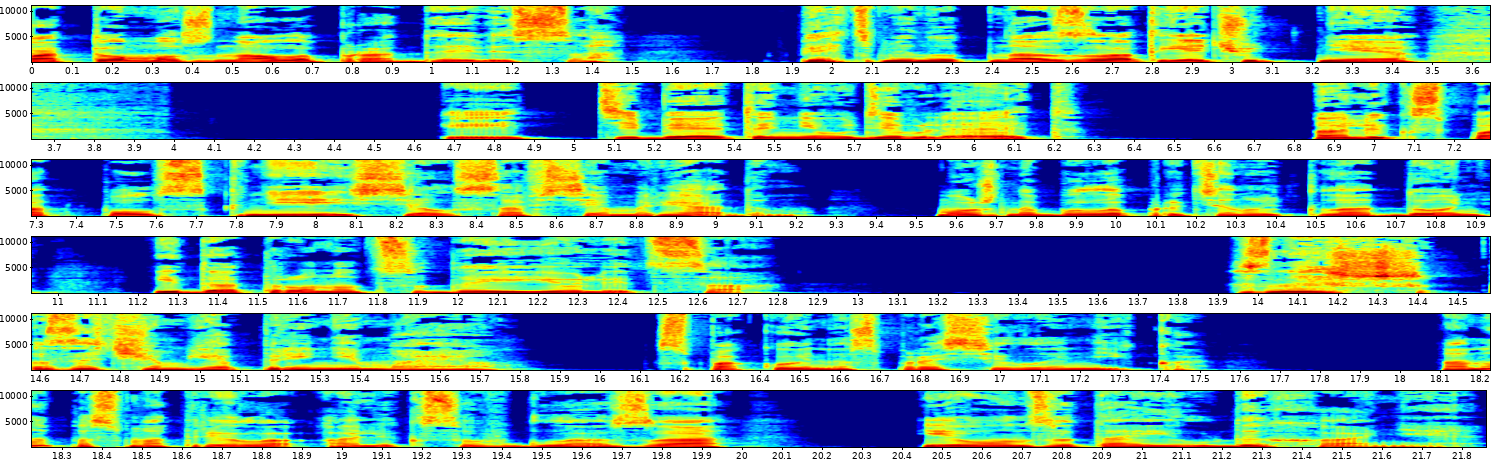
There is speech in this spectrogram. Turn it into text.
Потом узнала про Дэвиса. Пять минут назад я чуть не... И тебя это не удивляет?» Алекс подполз к ней и сел совсем рядом. Можно было протянуть ладонь и дотронуться до ее лица. «Знаешь, зачем я принимаю?» — спокойно спросила Ника. Она посмотрела Алексу в глаза, и он затаил дыхание.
